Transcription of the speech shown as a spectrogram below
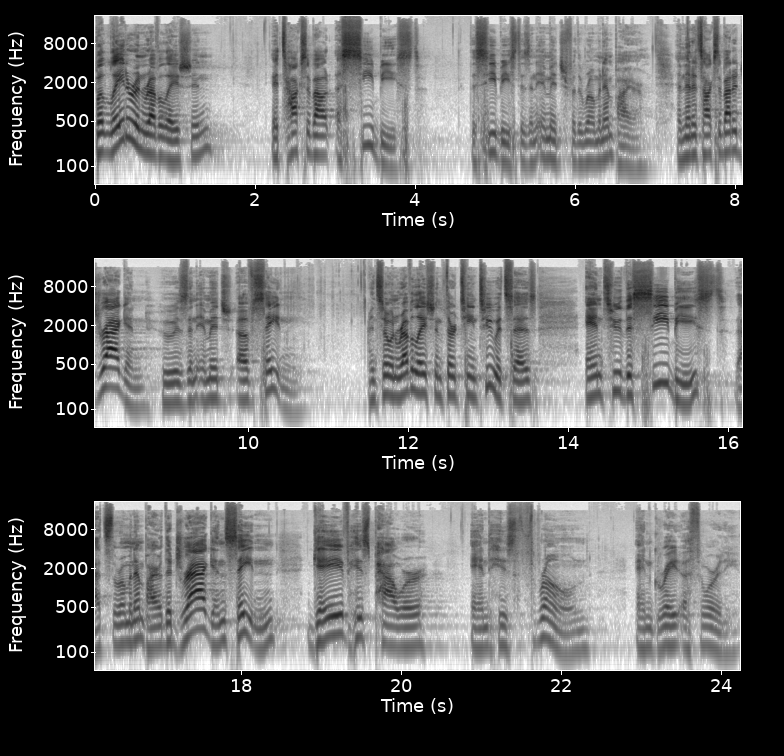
But later in Revelation, it talks about a sea beast the sea beast is an image for the Roman Empire. And then it talks about a dragon, who is an image of Satan. And so in Revelation 13, 2, it says, And to the sea beast, that's the Roman Empire, the dragon, Satan, gave his power and his throne and great authority.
